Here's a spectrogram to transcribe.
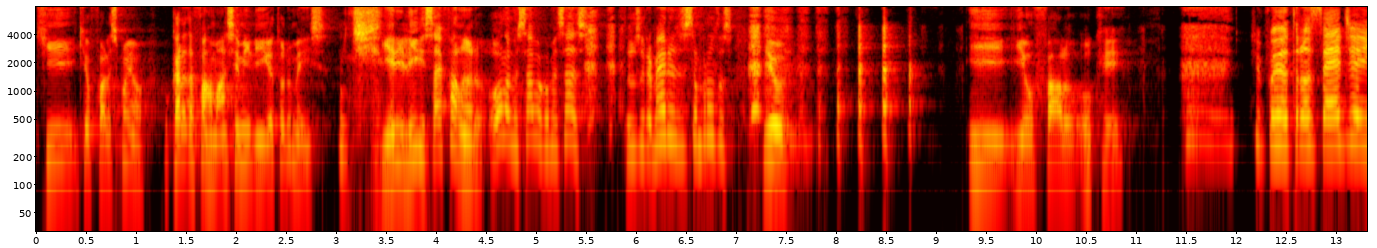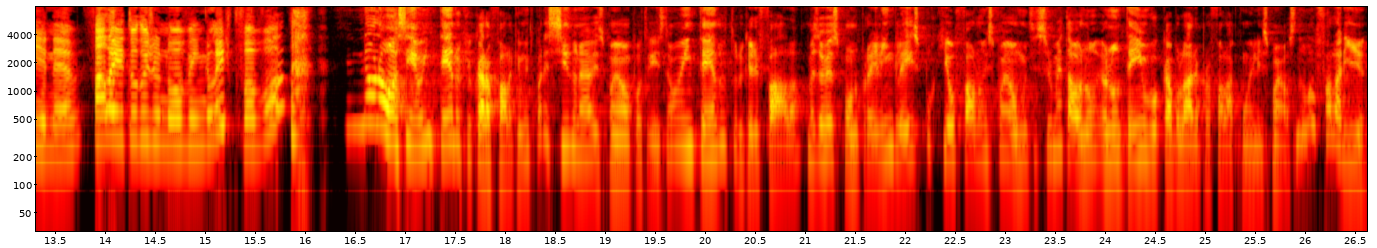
que, que eu falo espanhol. O cara da farmácia me liga todo mês. E ele liga e sai falando: Olá, Gustavo, como estás? Os remédios estão prontos. E eu, e, e eu falo: Ok. Tipo, retrocede aí, né? Fala aí tudo de novo em inglês, por favor. Não, não, assim, eu entendo o que o cara fala, que é muito parecido, né, espanhol e português. Então eu entendo tudo que ele fala, mas eu respondo para ele em inglês porque eu falo um espanhol muito instrumental. Eu não, eu não tenho vocabulário para falar com ele em espanhol, senão eu falaria.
